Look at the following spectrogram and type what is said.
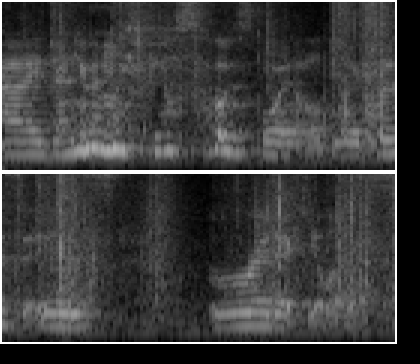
I genuinely feel so spoiled. Like this is ridiculous.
